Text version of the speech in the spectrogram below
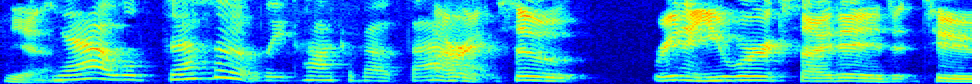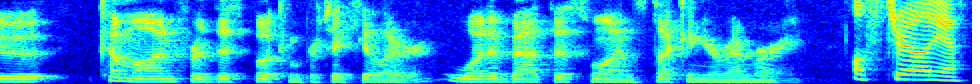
Yeah. Yeah, we'll definitely talk about that. All right. So, Rena, you were excited to come on for this book in particular. What about this one stuck in your memory? Australia.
